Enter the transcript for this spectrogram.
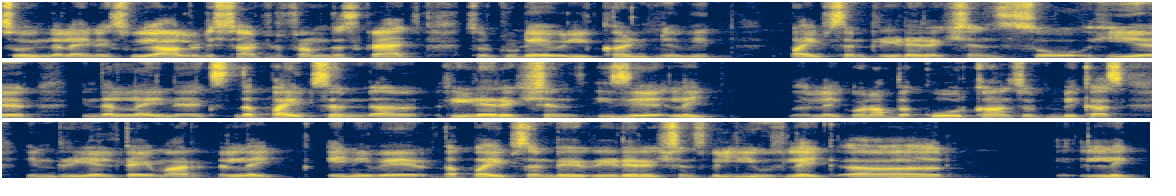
So in the Linux we already started from the scratch. So today we'll continue with pipes and redirections so here in the linux the pipes and redirections is a like like one of the core concept because in real time or like anywhere the pipes and re- redirections will use like uh, like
